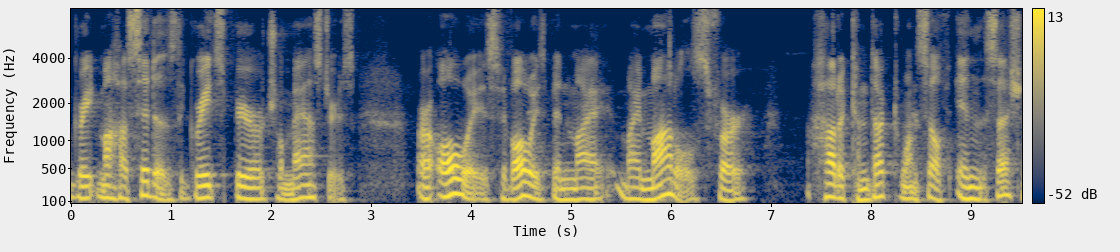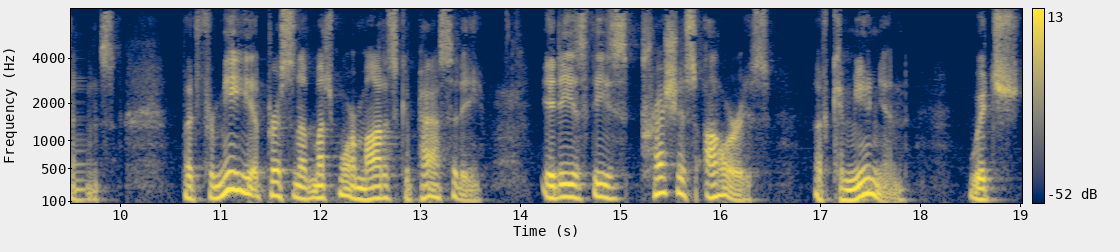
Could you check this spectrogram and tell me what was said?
great Mahasiddhas, the great spiritual masters, are always, have always been my, my models for how to conduct oneself in the sessions. But for me, a person of much more modest capacity, it is these precious hours of communion which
